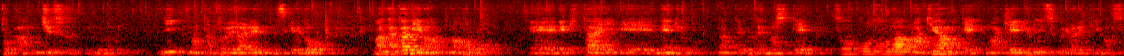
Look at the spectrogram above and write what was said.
とかジュースに、まあ、例えられるんですけれど、まあ、中身は、まあ、ほぼ、えー液体、えー燃料となってございましてその構造は、まあ、極めて、まあ、軽量に作られています、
